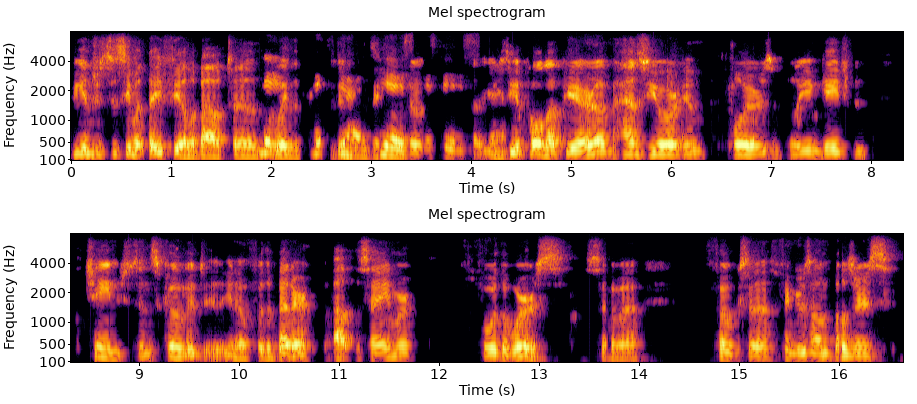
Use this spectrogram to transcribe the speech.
be interested to see what they feel about uh, yes, the way that yes, yes, so, yes, yes. Uh, you yeah. see a poll up here. Um, has your employer's employee engagement changed since COVID? Uh, you know, for the better, about the same, or for the worse? So, uh, folks, uh, fingers on buzzers.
